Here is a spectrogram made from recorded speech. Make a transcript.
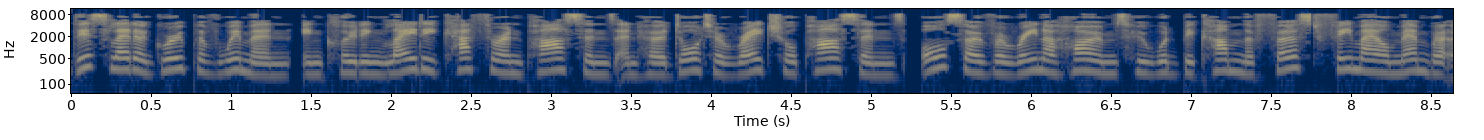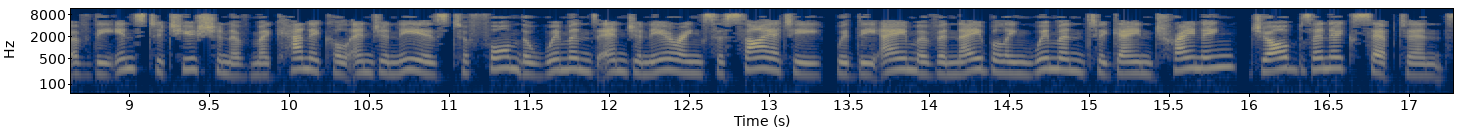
This led a group of women, including Lady Catherine Parsons and her daughter Rachel Parsons, also Verena Holmes who would become the first female member of the Institution of Mechanical Engineers to form the Women's Engineering Society, with the aim of enabling women to gain training, jobs and acceptance.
